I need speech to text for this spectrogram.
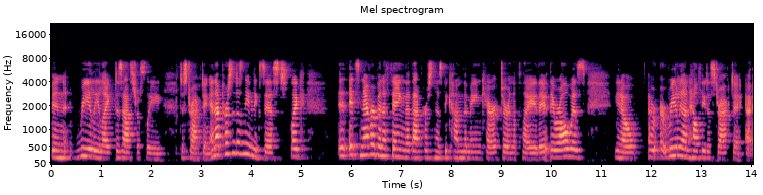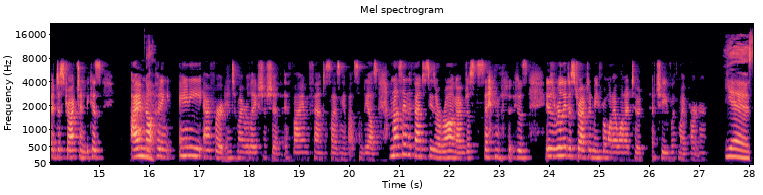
been really like disastrously distracting and that person doesn't even exist like it, it's never been a thing that that person has become the main character in the play they they were always you know a, a really unhealthy distracting a distraction because I am not Yeah. putting any effort into my relationship if I am fantasizing about somebody else. I'm not saying the fantasies are wrong. I'm just saying that it is it has really distracted me from what I wanted to achieve with my partner. Yes.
